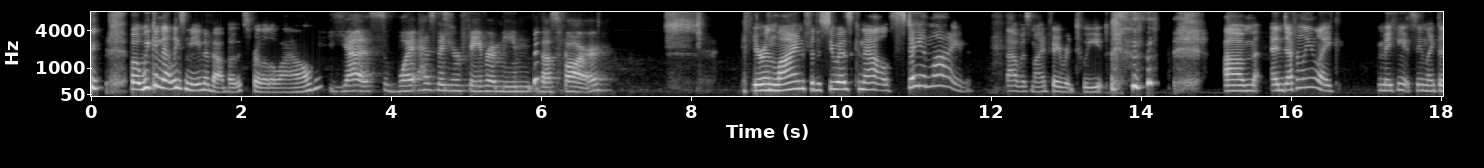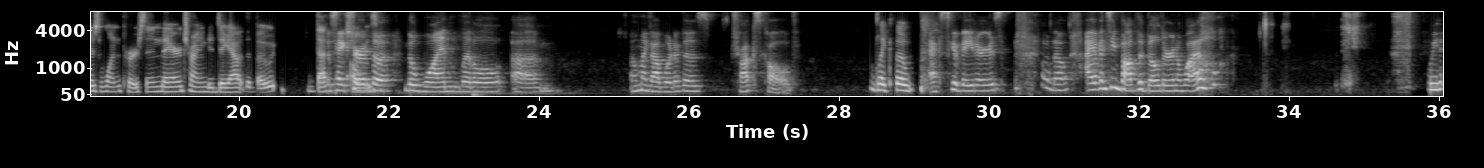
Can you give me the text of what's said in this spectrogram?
but we can at least meme about boats for a little while. Yes. What has been your favorite meme thus far? If you're in line for the Suez Canal, stay in line. That was my favorite tweet. Um, and definitely like making it seem like there's one person there trying to dig out the boat. That's the picture always... of the the one little um oh my god, what are those trucks called? like the excavators. I don't know. I haven't seen Bob the Builder in a while. We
